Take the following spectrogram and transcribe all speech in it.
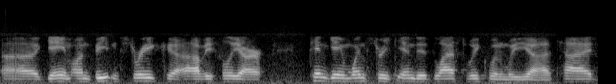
uh, game unbeaten streak. Uh, obviously, our 10 game win streak ended last week when we uh, tied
